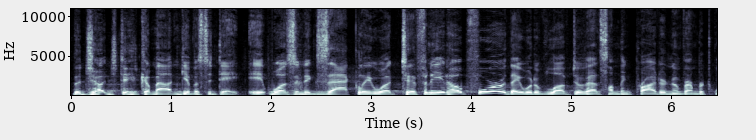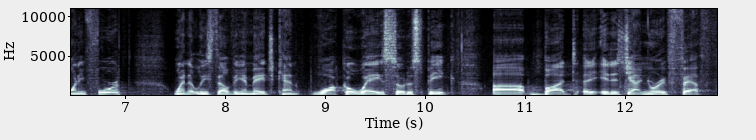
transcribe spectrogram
the judge did come out and give us a date. It wasn't exactly what Tiffany had hoped for. They would have loved to have had something prior to November 24th when at least LVMH can walk away, so to speak. Uh, but it is January 5th.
